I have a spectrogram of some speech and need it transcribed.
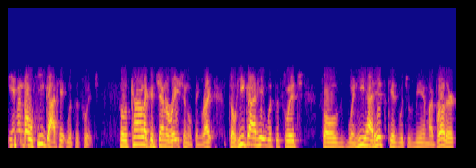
even though he got hit with the switch. So it's kind of like a generational thing, right? So he got hit with the switch. So when he had his kids, which was me and my brother,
